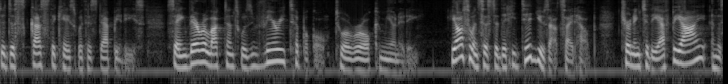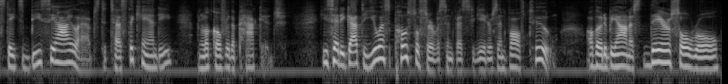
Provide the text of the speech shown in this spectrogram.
to discuss the case with his deputies, saying their reluctance was very typical to a rural community. He also insisted that he did use outside help, turning to the FBI and the state's BCI labs to test the candy and look over the package. He said he got the U.S. Postal Service investigators involved too, although to be honest, their sole role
